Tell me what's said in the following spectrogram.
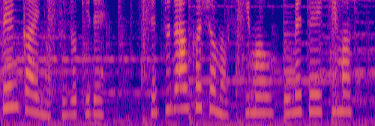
前回の続きで、切断箇所の隙間を埋めていきます。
